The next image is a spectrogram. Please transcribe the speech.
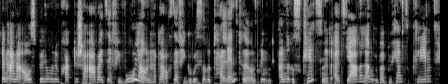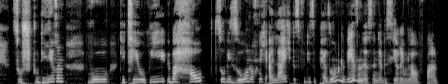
in einer Ausbildung und in praktischer Arbeit sehr viel wohler und hat da auch sehr viel größere Talente und bringt andere Skills mit, als jahrelang über Büchern zu kleben, zu studieren, wo die Theorie überhaupt sowieso noch nicht ein leichtes für diese Person gewesen ist in der bisherigen Laufbahn.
